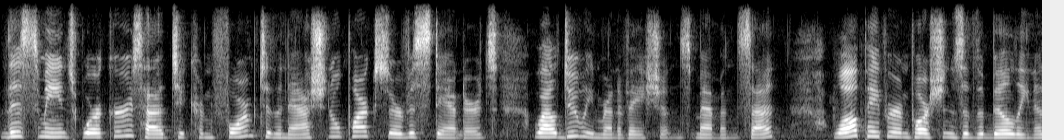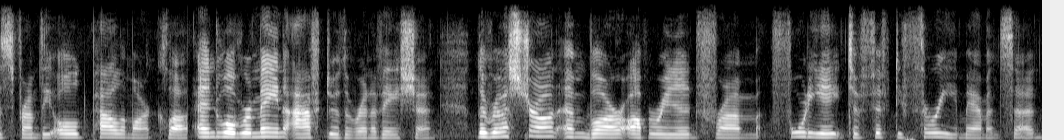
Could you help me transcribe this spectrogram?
This means workers had to conform to the National Park Service standards while doing renovations, Mammon said. Wallpaper in portions of the building is from the old Palomar Club and will remain after the renovation. The restaurant and bar operated from 48 to 53, Mammon said.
